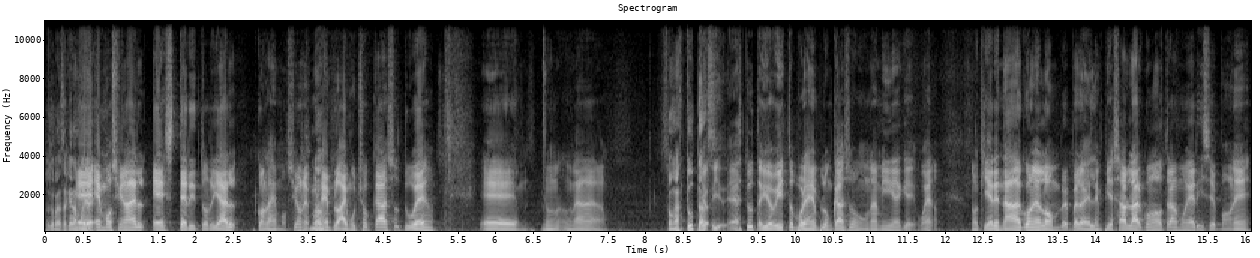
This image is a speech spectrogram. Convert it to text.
lo que pasa es que la eh, mujer... emocional es territorial con las emociones por No. ejemplo hay muchos casos tú ves eh, un- una son astutas. yo, yo- he visto, por ejemplo, un caso de una amiga que, bueno, no quiere nada con el hombre, pero él empieza a hablar con otra mujer y se pone.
